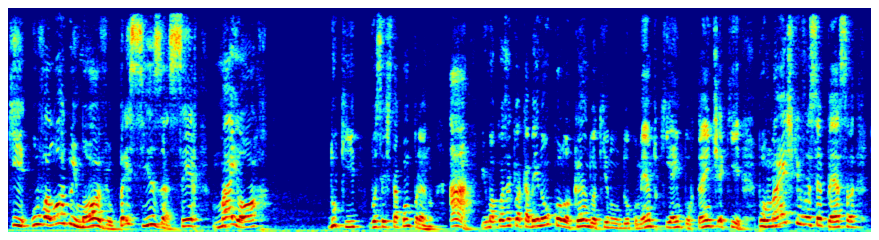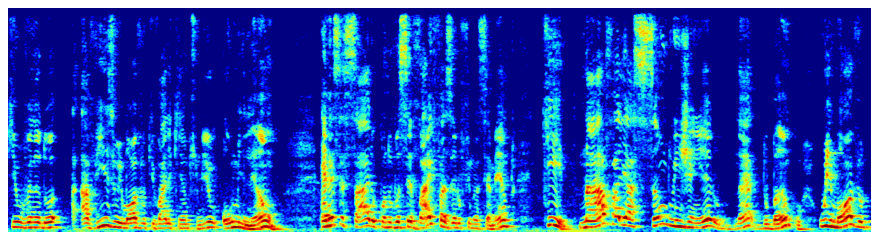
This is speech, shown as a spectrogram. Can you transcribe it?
que o valor do imóvel precisa ser maior do que você está comprando. Ah, e uma coisa que eu acabei não colocando aqui no documento, que é importante, é que por mais que você peça que o vendedor avise o imóvel que vale 500 mil ou 1 milhão, é necessário, quando você vai fazer o financiamento, que na avaliação do engenheiro, né, do banco, o imóvel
